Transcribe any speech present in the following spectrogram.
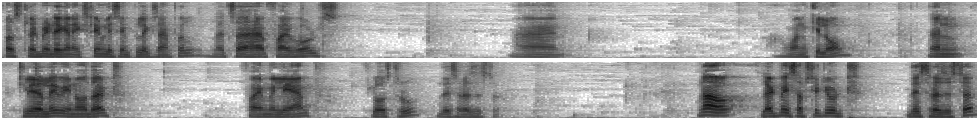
First, let me take an extremely simple example. Let us say I have 5 volts and 1 kilo ohm. Then clearly we know that 5 milliamp flows through this resistor. Now, let me substitute this resistor.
